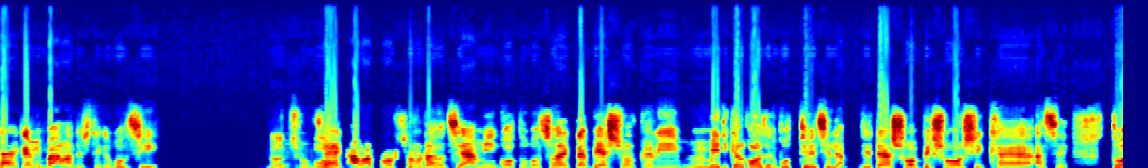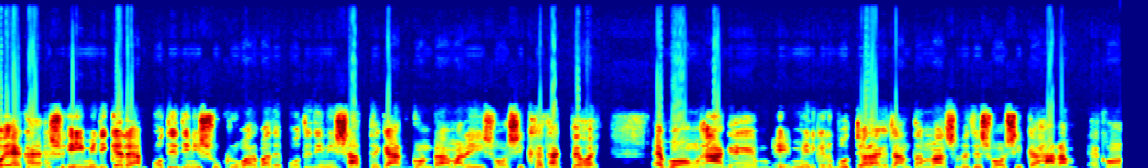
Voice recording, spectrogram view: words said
শাহেক আমি বাংলাদেশ থেকে বলছি। আচ্ছা আমার প্রশ্নটা হচ্ছে আমি গত বছর একটা বেসরকারি মেডিকেল কলেজে ভর্তি হয়েছিলাম যেটা সহশিক্ষা আছে। তো এখানে এই মেডিকেলে প্রতিদিনই শুক্রবার বাদে প্রতিদিনই সাত থেকে আট ঘণ্টা আমার এই সহশিক্ষা থাকতে হয়। এবং আগে এই মেডিকেলে ভর্তি হওয়ার আগে জানতাম না আসলে যে সহশিক্ষা হারাম। এখন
